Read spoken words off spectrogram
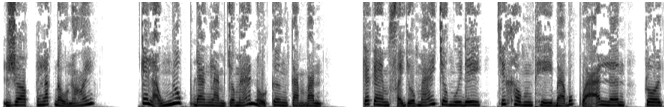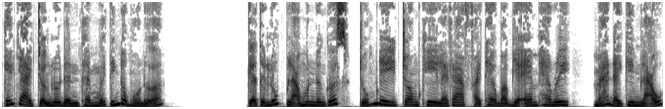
George lắc đầu nói, cái lão ngốc đang làm cho má nổi cơn tam bành. Các em phải dỗ má cho nguôi đi, chứ không thì bà bút quả lên rồi kéo dài trận lôi đình thêm mấy tiếng đồng hồ nữa. Kể từ lúc lão Mundungus trốn đi trong khi lẽ ra phải theo bảo vệ em Harry, má đại kim lão,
